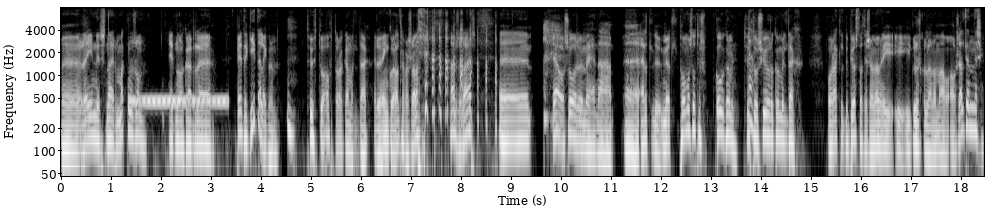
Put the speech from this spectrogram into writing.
uh, Reynir Snær Magnússon einn af okkar uh, betri gítaleikurum Mm. 28 ára gammal dag. Eru einhver aldrei að fara að svara? Það er svo það er. Uh, Já og svo erum við með hérna uh, Erlu Mjöll Tómasdóttur. Góðvikunum minn, 27 ára gammal dag. Og Ragnhildur Björnsdóttir sem er með mér í, í, í grunnskólanum á, á Seltjarnanesi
